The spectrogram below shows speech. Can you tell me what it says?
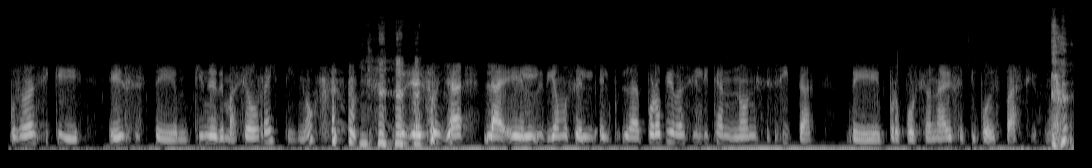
pues ahora sí que es este tiene demasiado rating, ¿no? Entonces eso ya la el digamos el, el- la propia basílica no necesita de proporcionar ese tipo de espacio. ¿no?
